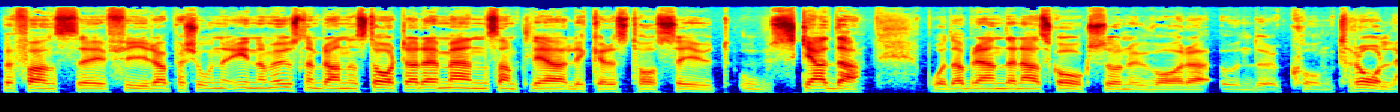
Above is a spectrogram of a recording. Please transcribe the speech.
befann sig fyra personer inomhus när branden startade men samtliga lyckades ta sig ut oskadda. Båda bränderna ska också nu vara under kontroll.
